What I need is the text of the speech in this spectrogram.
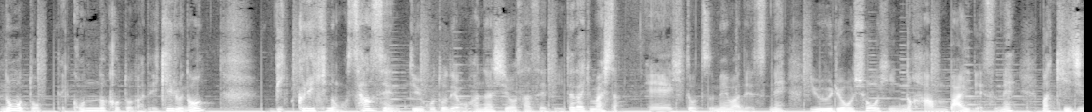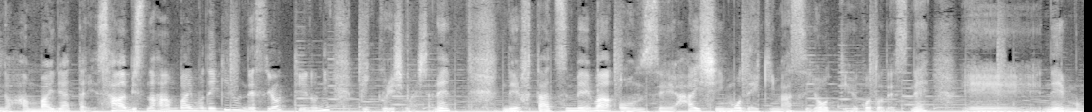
ノートってこんなことができるの？びっくり機能3選ということでお話をさせていただきました。えー、1つ目はですね、有料商品の販売ですね。まあ、記事の販売であったり、サービスの販売もできるんですよっていうのにびっくりしましたね。で、2つ目は音声配信もできますよっていうことですね。えー、ね、もう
